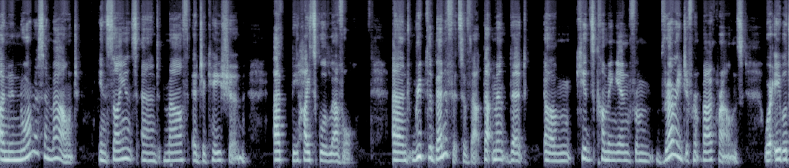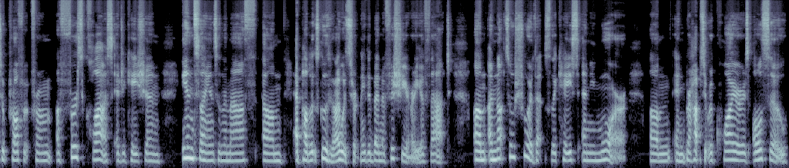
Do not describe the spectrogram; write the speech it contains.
an enormous amount in science and math education at the high school level and reaped the benefits of that. That meant that um, kids coming in from very different backgrounds were able to profit from a first class education in science and the math um, at public schools. I was certainly the beneficiary of that. Um, I'm not so sure that's the case anymore. Um, and perhaps it requires also,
